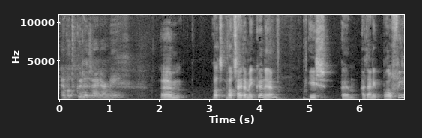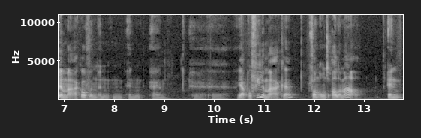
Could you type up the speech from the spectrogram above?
En wat kunnen zij daarmee? Um, wat, wat zij daarmee kunnen, is um, uiteindelijk profielen maken, of een, een, een, een um, uh, uh, ja, profielen maken van ons allemaal. En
